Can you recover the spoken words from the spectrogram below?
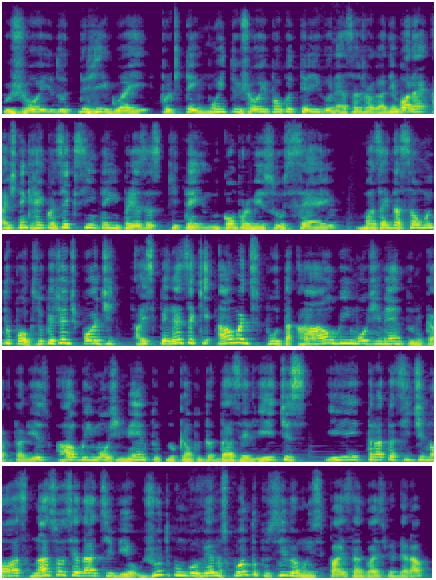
o joio do trigo aí, porque tem muito joio e pouco trigo nessa jogada. Embora a gente tenha que reconhecer que sim, tem empresas que têm um compromisso sério, mas ainda são muito poucos. O que a gente pode. A esperança é que há uma disputa, há algo em movimento no capitalismo, algo em movimento no campo das elites, e trata-se de nós, na sociedade civil, junto com governos, quanto possível, municipais, estaduais e federal,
